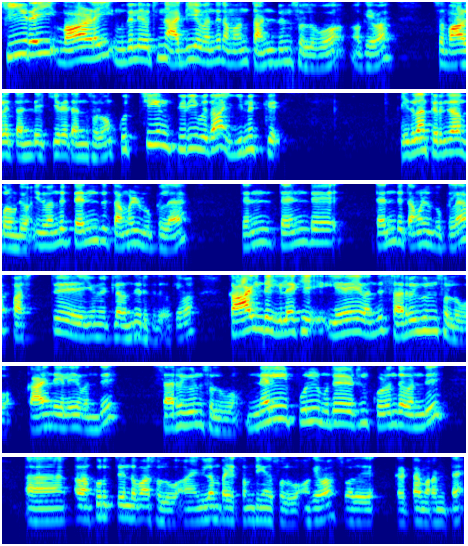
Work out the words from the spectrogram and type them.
கீரை வாழை முதலியவற்றின் அடியை வந்து நம்ம வந்து தண்டுன்னு சொல்லுவோம். ஓகேவா ஸோ வாழை தண்டு கீரை தண்டுன்னு சொல்லுவோம். குச்சியின் பிரிவு தான் இனுக்கு. இதெல்லாம் தெரிஞ்சாதான் போட முடியும். இது வந்து டென்த்து தமிழ் புக்கில் டென் டென்த்து டென்த்து தமிழ் புக்கில் ஃபஸ்ட்டு யூனிட்ல வந்து இருக்குது. ஓகேவா காய்ந்த இலகை இலையை வந்து சருகுன்னு சொல்லுவோம். காய்ந்த இலையை வந்து சருகுன்னு சொல்லுவோம். நெல் புல் முதலியவற்றின் குழந்தை வந்து அவன் குருத்துன்ற மாதிரி சொல்லுவோம். இளம் பயிர் சம்திங் சொல்லுவோம். ஓகேவா ஸோ அது கரெக்டாக மறந்துட்டேன்.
